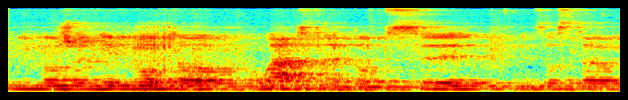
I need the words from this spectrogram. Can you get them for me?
mimo że nie było to łatwe, bo psy zostały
